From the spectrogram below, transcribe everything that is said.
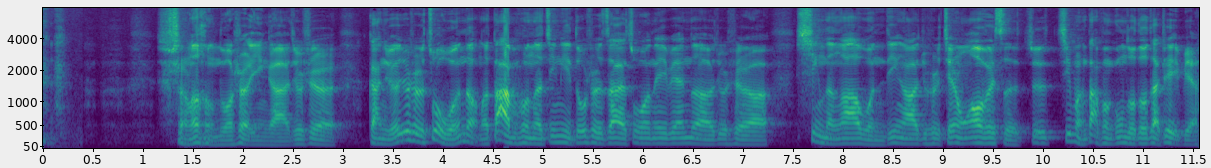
省了很多事儿，应该就是。感觉就是做文档的大部分的精力都是在做那边的，就是性能啊、稳定啊，就是兼容 Office，就基本大部分工作都在这一边。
